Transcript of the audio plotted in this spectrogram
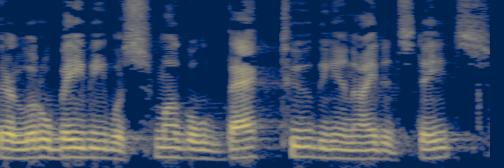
Their little baby was smuggled back to the United States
